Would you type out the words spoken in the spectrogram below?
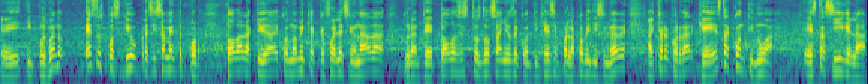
Eh, y pues bueno, esto es positivo precisamente por toda la actividad económica que fue lesionada durante todos estos dos años de contingencia por la COVID-19. Hay que recordar que esta continúa esta sigue la,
